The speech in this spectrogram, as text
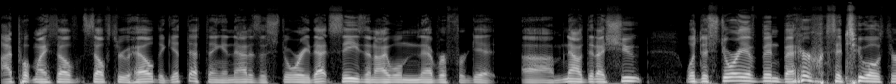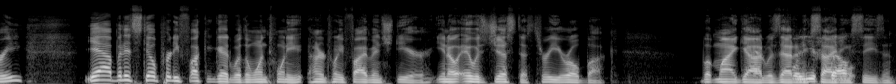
I put myself self through hell to get that thing, and that is a story that season I will never forget. Um, now, did I shoot? Would the story have been better with a 203? Yeah, but it's still pretty fucking good with a 120, 125 inch deer. You know, it was just a three year old buck. But my God, was that Well, an exciting felt- season?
